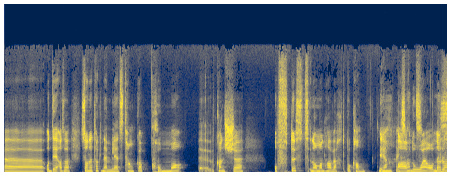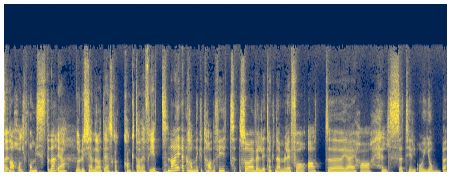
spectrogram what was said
Eh, og det, altså, sånne takknemlighetstanker kommer eh, kanskje oftest når man har vært på kanten Ja, av noe og Når du nesten har- har holdt på å miste det. Ja, Når du kjenner at jeg skal, kan ikke ta det for gitt. Nei, jeg kan ikke ta det for gitt. Så jeg er veldig takknemlig for at jeg har helse til å jobbe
